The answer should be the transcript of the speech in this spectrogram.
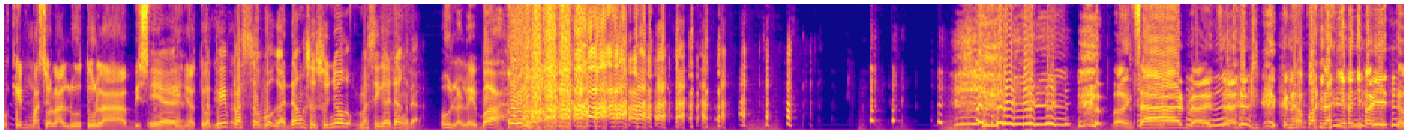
Mungkin masuk lalu tuh lah Habis Iya. nantinya tuh Tapi gitu. pas sobok gadang susunya masih gadang enggak? Oh lah lebah Bangsat, bangsat. Kenapa nanya itu?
